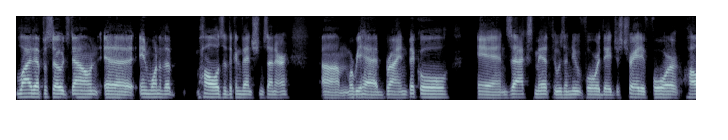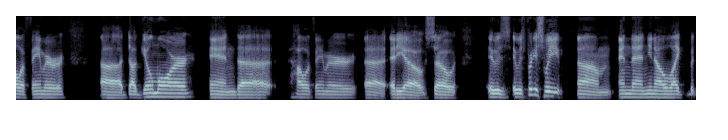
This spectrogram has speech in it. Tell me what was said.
live episodes down uh, in one of the halls of the convention center um, where we had Bryan Bickell and Zack Smith, who was a new forward they just traded for Hall of Famer uh, Doug Gilmour, and uh, Hall of Famer uh, Eddie O. So it was it was pretty sweet. Um, and then you know like but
